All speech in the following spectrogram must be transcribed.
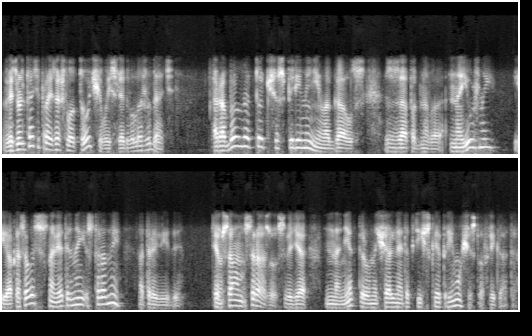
В результате произошло то, чего и следовало ожидать. Арабелла тотчас переменила галс с западного на южный и оказалась с наветренной стороны от Равиды, тем самым сразу сведя на нет первоначальное тактическое преимущество фрегата.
